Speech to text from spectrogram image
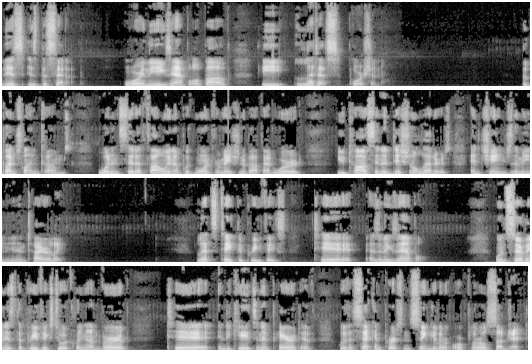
This is the setup, or in the example above, the lettuce portion. The punchline comes when instead of following up with more information about that word, you toss in additional letters and change the meaning entirely. Let's take the prefix te as an example. When serving as the prefix to a Klingon verb, te indicates an imperative with a second person singular or plural subject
